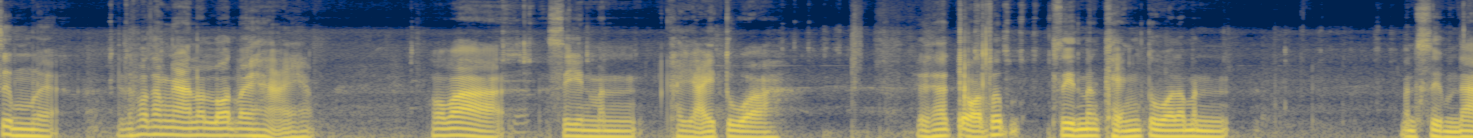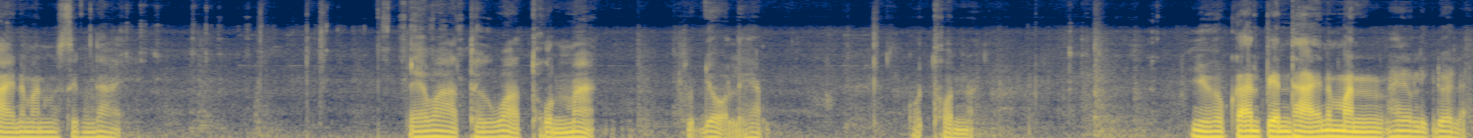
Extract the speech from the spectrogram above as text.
ซึมเลยอะแต่พอทำงานร้อนๆไปหายครับ เพราะว่าซีนมันขยายตัว แต่ถ้าจอดปุ๊บซีนมันแข็งตัวแล้วมัน มันซึมได้นะมันมันซึมได้ แต่ว่าถือว่าทนมากสุดยอดเลยครับกดทนอะอยู่กับการเปลี่ยนถ่ายน้ำมันไฮดรอลิกด้วยแหละ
